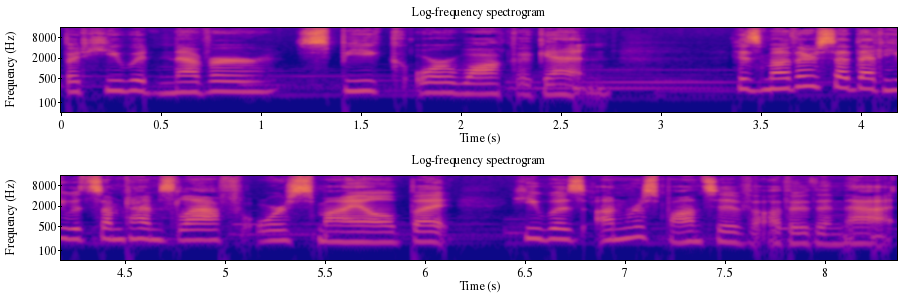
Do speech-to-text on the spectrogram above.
but he would never speak or walk again. His mother said that he would sometimes laugh or smile, but he was unresponsive other than that.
